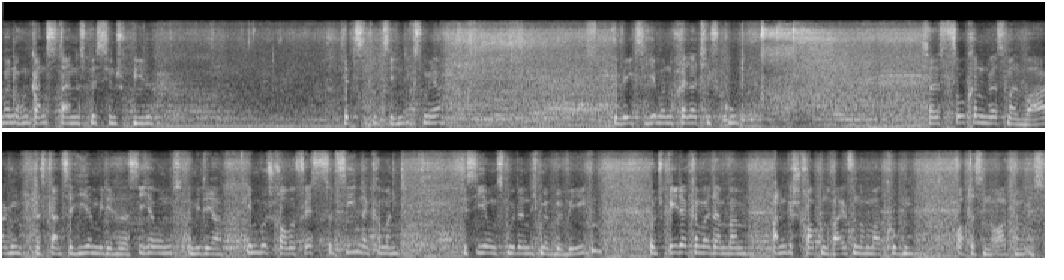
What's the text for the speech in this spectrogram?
immer noch ein ganz kleines bisschen Spiel. Jetzt tut sich nichts mehr. Bewegt sich immer noch relativ gut. Das heißt, so können wir es mal wagen, das Ganze hier mit dieser Sicherungs mit der Imbusschraube festzuziehen. Dann kann man die Sicherungsmutter nicht mehr bewegen. Und später können wir dann beim angeschraubten Reifen nochmal gucken, ob das in Ordnung ist.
